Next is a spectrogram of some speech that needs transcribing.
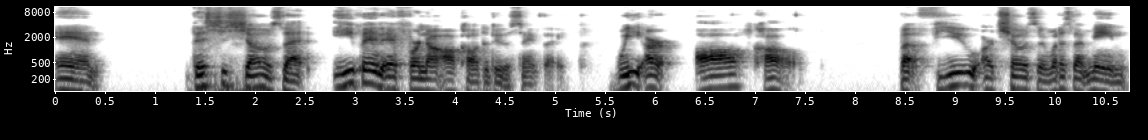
And this just shows that even if we're not all called to do the same thing, we are all called, but few are chosen. What does that mean?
